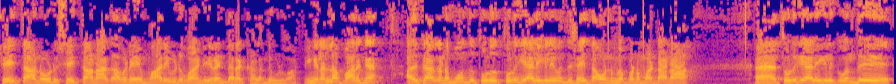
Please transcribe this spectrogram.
சைத்தானோடு சைத்தானாக அவனே மாறி விடுவான் இரண்டரை கலந்து விடுவான். நீங்க நல்லா பாருங்க. அதுக்காக நம்ம வந்து தொழு- தொழுகையாளிகளை வந்து சைத்தான் ஒண்ணுமே பண்ண மாட்டானா? தொழுகையாளிகளுக்கு வந்து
